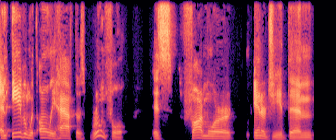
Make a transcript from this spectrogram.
and even with only half the room full, it's far more energy than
